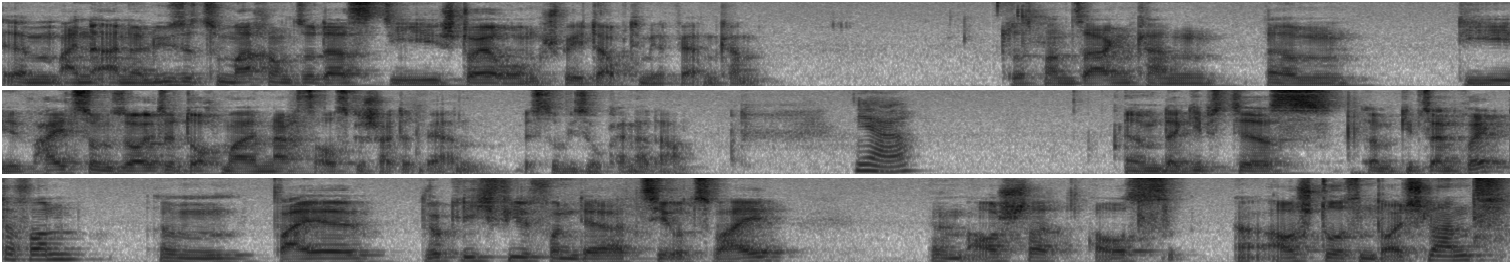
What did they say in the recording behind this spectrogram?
Ähm, eine Analyse zu machen, sodass die Steuerung später optimiert werden kann. Sodass man sagen kann, die Heizung sollte doch mal nachts ausgeschaltet werden. Ist sowieso keiner da. Ja. Ähm, da gibt es ähm, ein Projekt davon, ähm, weil wirklich viel von der CO2 ähm, Ausstoß, aus, äh, in Deutschland,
